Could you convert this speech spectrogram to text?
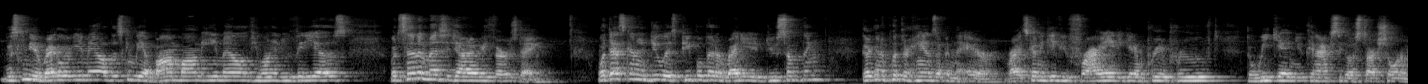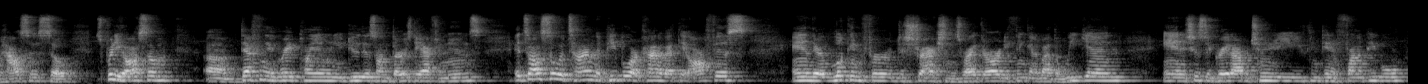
This can be a regular email, this can be a BombBomb email if you want to do videos, but send a message out every Thursday. What that's going to do is people that are ready to do something, they're going to put their hands up in the air, right? It's going to give you Friday to get them pre-approved. The weekend, you can actually go start showing them houses. So it's pretty awesome. Um, definitely a great plan when you do this on Thursday afternoons. It's also a time that people are kind of at the office and they're looking for distractions, right? They're already thinking about the weekend and it's just a great opportunity. You can get in front of people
